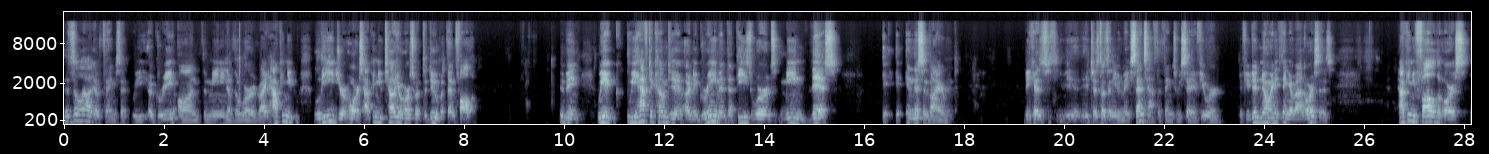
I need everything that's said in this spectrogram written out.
there's a lot of things that we agree on the meaning of the word, right? How can you lead your horse? How can you tell your horse what to do, but then follow? I mean, we we have to come to an agreement that these words mean this in this environment because it just doesn't even make sense half the things we say if you were if you didn't know anything about horses how can you follow the horse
